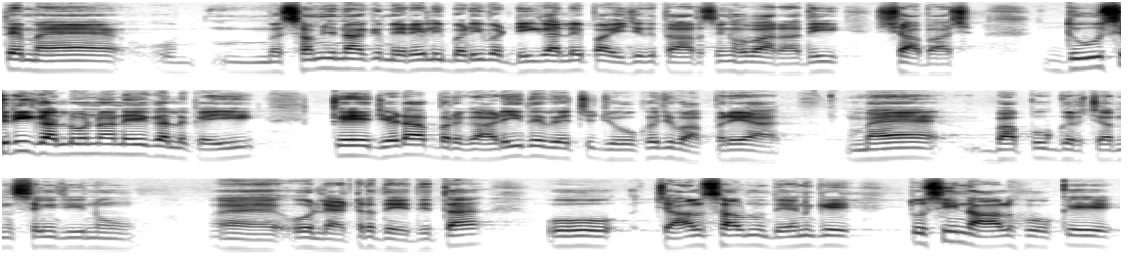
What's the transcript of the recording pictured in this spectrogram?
ਤੇ ਮੈਂ ਸਮਝਣਾ ਕਿ ਮੇਰੇ ਲਈ ਬੜੀ ਵੱਡੀ ਗੱਲ ਹੈ ਭਾਈ ਜਗਤਾਰ ਸਿੰਘ ਹਵਾਰਾ ਦੀ ਸ਼ਾਬਾਸ਼। ਦੂਸਰੀ ਗੱਲ ਉਹਨਾਂ ਨੇ ਇਹ ਗੱਲ ਕਹੀ ਕਿ ਜਿਹੜਾ ਬਰਗਾੜੀ ਦੇ ਵਿੱਚ ਜੋ ਕੁਝ ਵਾਪਰਿਆ, ਮੈਂ ਬਾਪੂ ਗੁਰਚਰਨ ਸਿੰਘ ਜੀ ਨੂੰ ਉਹ ਲੈਟਰ ਦੇ ਦਿੱਤਾ, ਉਹ ਚਾਲ ਸਾਹਿਬ ਨੂੰ ਦੇਣਗੇ। ਤੁਸੀਂ ਨਾਲ ਹੋ ਕੇ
